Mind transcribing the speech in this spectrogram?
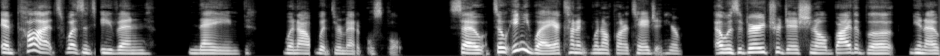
And POTS wasn't even named when I went through medical school. So, so anyway, I kind of went off on a tangent here. I was a very traditional by the book, you know,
